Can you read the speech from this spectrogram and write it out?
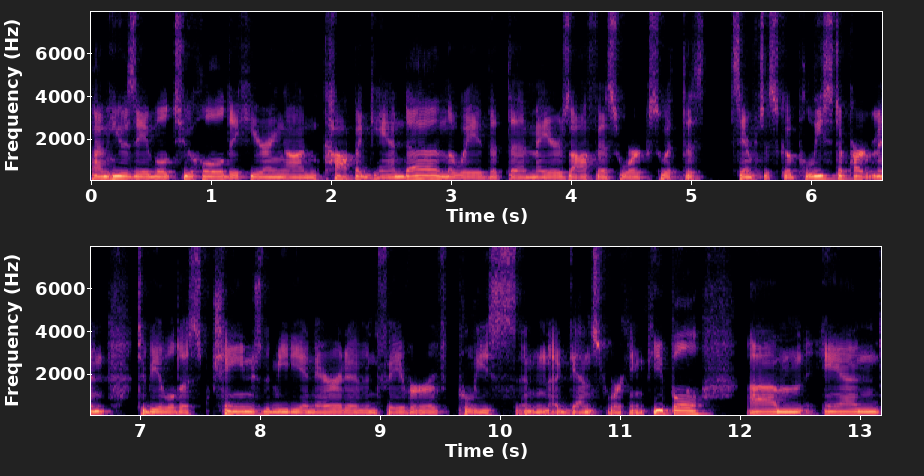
Um, he was able to hold a hearing on propaganda and the way that the mayor's office works with the San Francisco Police Department to be able to change the media narrative in favor of police and against working people. Um, and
